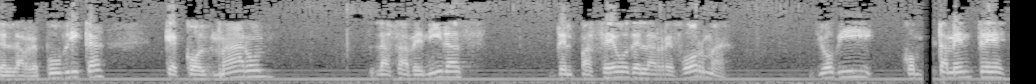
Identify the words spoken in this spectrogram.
de la República que colmaron las avenidas del Paseo de la Reforma. Yo vi completamente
